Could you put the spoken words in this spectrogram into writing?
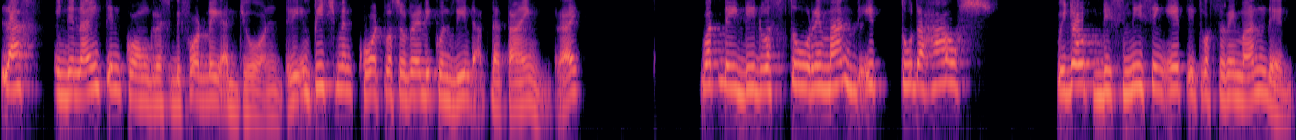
Last, in the 19th Congress, before they adjourned, the impeachment court was already convened at the time, right? What they did was to remand it to the House. Without dismissing it, it was remanded.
